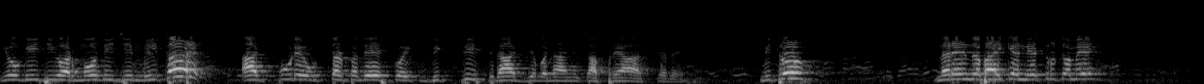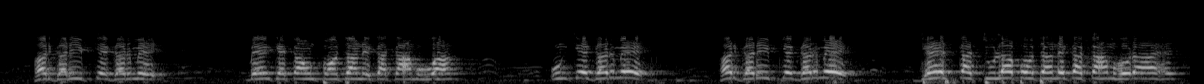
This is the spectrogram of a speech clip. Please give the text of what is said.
योगी जी और मोदी जी मिलकर आज पूरे उत्तर प्रदेश को एक विकसित राज्य बनाने का प्रयास कर रहे हैं। मित्रों, नरेंद्र भाई के नेतृत्व में हर गरीब के घर में बैंक अकाउंट पहुँचाने का काम हुआ। उनके घर में, हर गरीब के घर में गैस का चूल्हा पहुँचाने का काम हो रहा है।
